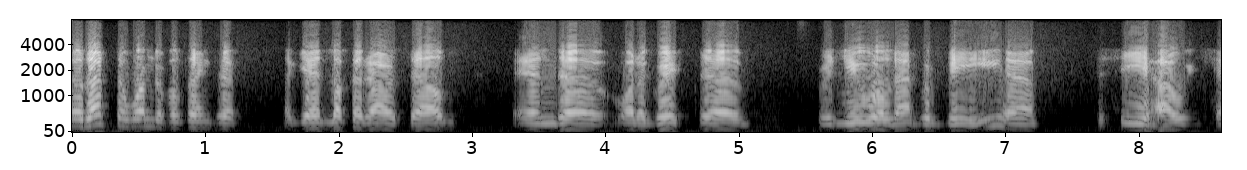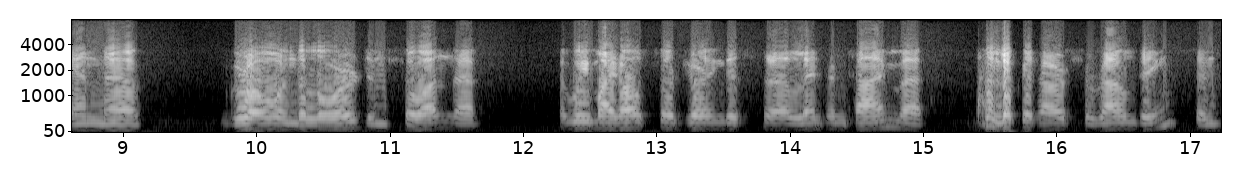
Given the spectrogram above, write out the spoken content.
So that's a wonderful thing to, again, look at ourselves and uh, what a great uh, renewal that would be uh, to see how we can uh, grow in the Lord and so on. Uh, we might also, during this uh, Lenten time, look at our surroundings and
